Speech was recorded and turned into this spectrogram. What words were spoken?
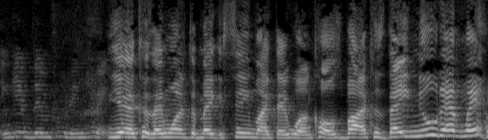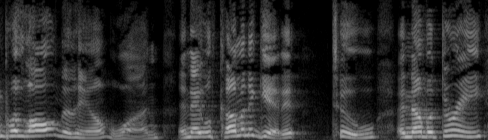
and give them food and drink. Yeah, because they wanted to make it seem like they weren't close by because they knew that land belonged to them, one, and they was coming to get it, two, and number three,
